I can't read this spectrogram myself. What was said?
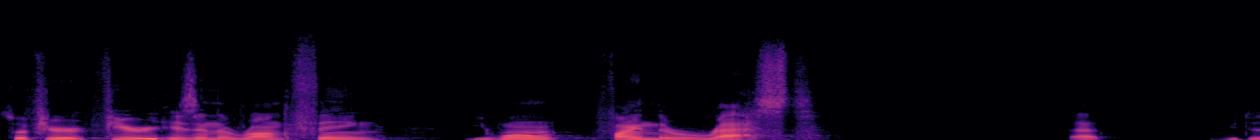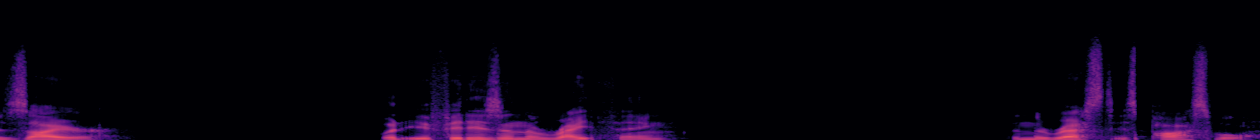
So if your fear is in the wrong thing, you won't find the rest that you desire. But if it is in the right thing, then the rest is possible.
